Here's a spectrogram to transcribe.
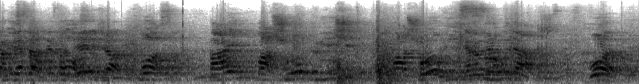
A testa na testa dele já. Nossa, tai, baixou, piche, baixou, era mergulhar. Bora.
